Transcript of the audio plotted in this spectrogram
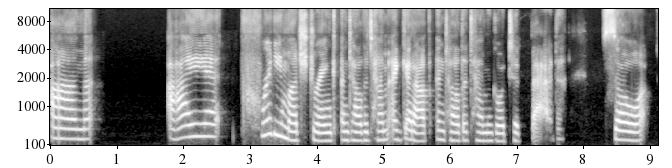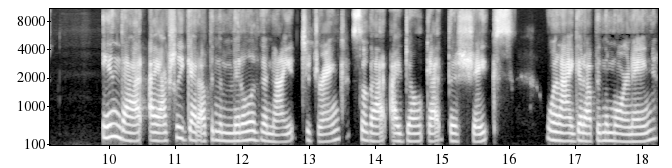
Um, I pretty much drink until the time I get up, until the time I go to bed. So, in that, I actually get up in the middle of the night to drink so that I don't get the shakes when I get up in the morning.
